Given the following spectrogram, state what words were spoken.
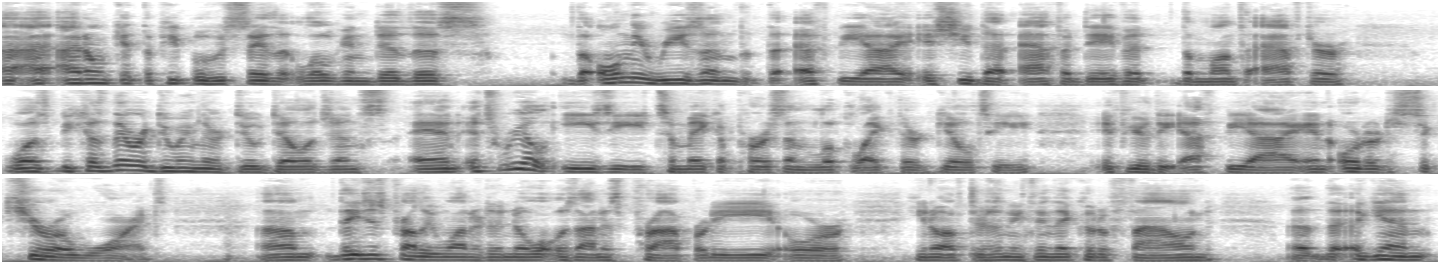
I, I don't get the people who say that Logan did this the only reason that the FBI issued that affidavit the month after was because they were doing their due diligence, and it's real easy to make a person look like they're guilty if you're the FBI in order to secure a warrant. Um, they just probably wanted to know what was on his property, or you know if there's anything they could have found. Uh, the, again,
